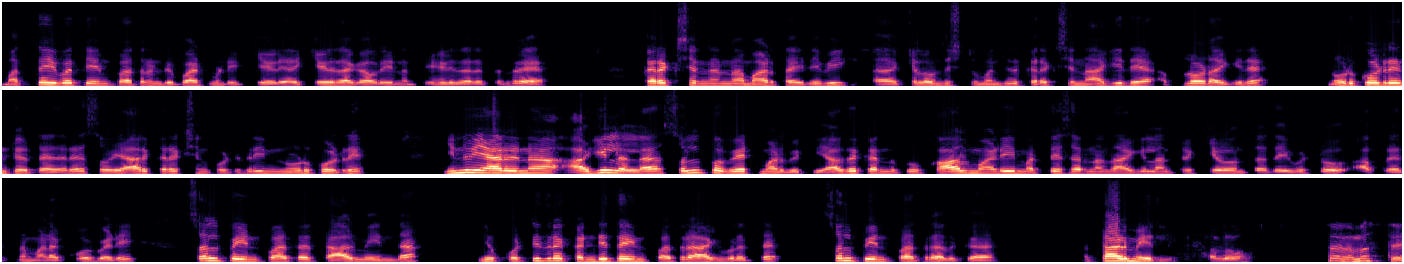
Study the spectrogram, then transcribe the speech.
ಮತ್ತೆ ಇವತ್ತು ಏನ್ ಪಾತ್ರ ಡಿಪಾರ್ಟ್ಮೆಂಟ್ ಕೇಳಿ, ಕೇಳಿದಾಗ ಅವ್ರು ಏನಂತ ಹೇಳಿದ್ದಾರೆ ಅಂತಂದ್ರೆ ಕರೆಕ್ಷನ್ ಅನ್ನ ಮಾಡ್ತಾ ಇದೀವಿ ಕೆಲವೊಂದಿಷ್ಟು ಮಂದಿ ಕರೆಕ್ಷನ್ ಆಗಿದೆ ಅಪ್ಲೋಡ್ ಆಗಿದೆ. ನೋಡ್ಕೊಳ್ರಿ ಅಂತ ಹೇಳ್ತಾ ಇದ್ದಾರೆ. ಸೊ ಯಾರು ಕರೆಕ್ಷನ್ ಕೊಟ್ಟಿದ್ರಿ ನೋಡ್ಕೊಳ್ರಿ. ಇನ್ನು ಯಾರೇನ ಆಗಿಲ್ಲಲ್ಲ ಸ್ವಲ್ಪ ವೇಟ್ ಮಾಡ್ಬೇಕು. ಯಾವ್ದೇ ಕಾರಣಕ್ಕೂ ಕಾಲ್ ಮಾಡಿ ಮತ್ತೆ ಸರ್ ನಂದು ಆಗಿಲ್ಲ ಅಂತ ಕೇಳುವಂತ ದಯವಿಟ್ಟು ಆ ಪ್ರಯತ್ನ ಮಾಡಕ್ ಹೋಗ್ಬೇಡಿ. ಸ್ವಲ್ಪ ಏನ್ ಪಾತ್ರ ತಾಳ್ಮೆಯಿಂದ ನೀವು ಕೊಟ್ಟಿದ್ರೆ ಖಂಡಿತ ಏನ್ ಪಾತ್ರ ಆಗಿ ಬರುತ್ತೆ. ಸ್ವಲ್ಪ ಏನ್ ಪಾತ್ರ ಅದಕ್ಕ ತಾಳ್ಮೆ ಇರ್ಲಿ. ಹಲೋ ಸರ್ ನಮಸ್ತೆ.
